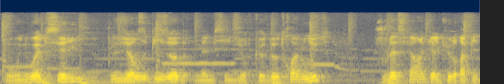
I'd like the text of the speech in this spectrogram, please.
Pour une web série de plusieurs épisodes, même s'il dure que 2-3 minutes, vous laisse faire un calcul rapide.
